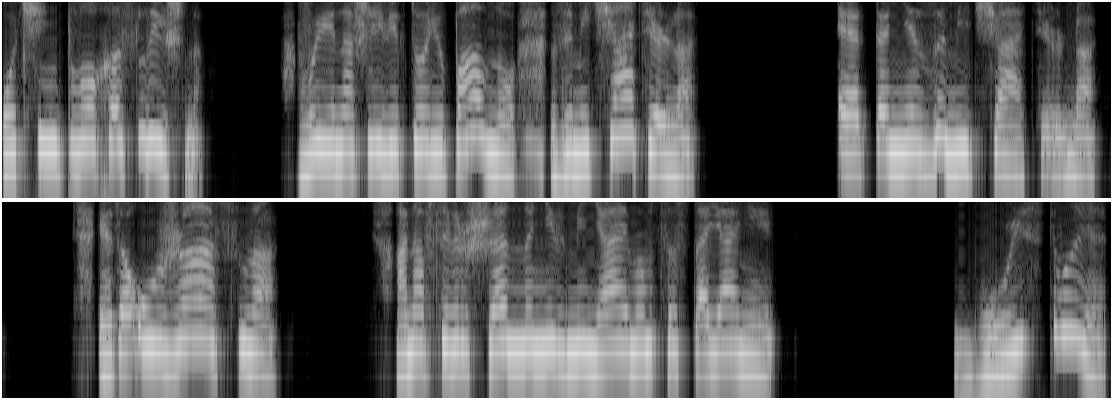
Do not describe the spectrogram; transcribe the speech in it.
«Очень плохо слышно. Вы нашли Викторию Павловну? Замечательно!» «Это не замечательно! Это ужасно! Она в совершенно невменяемом состоянии!» «Буйствует?»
